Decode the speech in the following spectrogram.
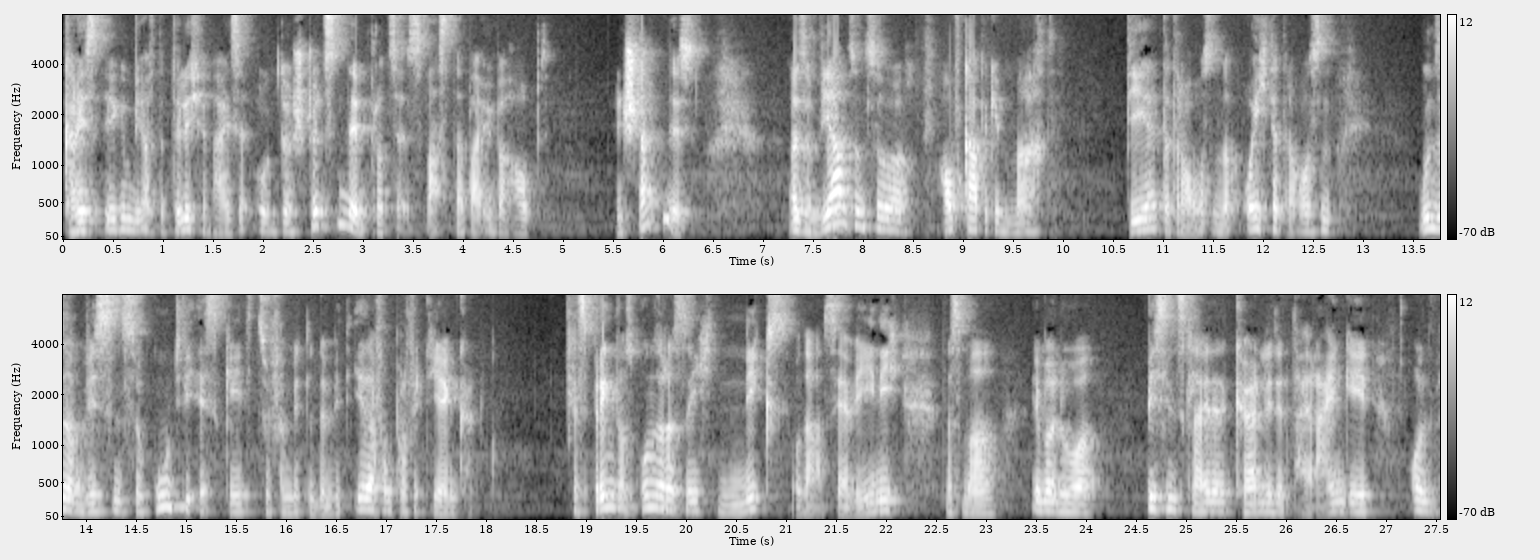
kann ich es irgendwie auf natürliche Weise unterstützen, den Prozess, was dabei überhaupt entstanden ist. Also wir haben es uns zur Aufgabe gemacht, dir da draußen oder euch da draußen unser Wissen so gut wie es geht zu vermitteln, damit ihr davon profitieren könnt. Es bringt aus unserer Sicht nichts oder sehr wenig, dass man immer nur bis ins kleine Kernel-Detail reingeht und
